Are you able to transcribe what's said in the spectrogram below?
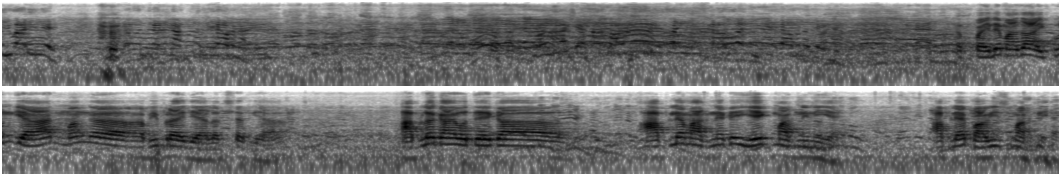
दिवाळीला. पहिले माझं ऐकून घ्या मग अभिप्राय द्या लक्षात घ्या. आपलं काय होतंय का आपल्या मागण्या काही एक मागणी नाही आहे. आपल्या बावीस मागण्या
